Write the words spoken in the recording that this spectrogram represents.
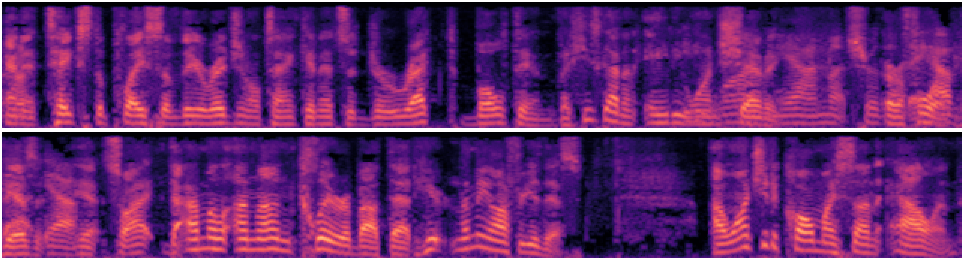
And it takes the place of the original tank, and it's a direct bolt in. But he's got an 81, 81, Chevy. Yeah, I'm not sure or that a they Ford. have He has it. yeah. So I, I'm, I'm unclear about that. Here, let me offer you this. I want you to call my son Alan.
